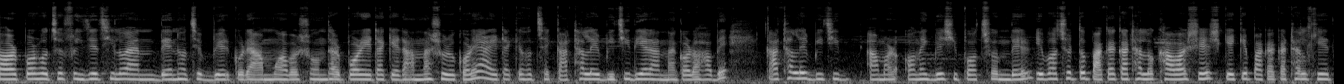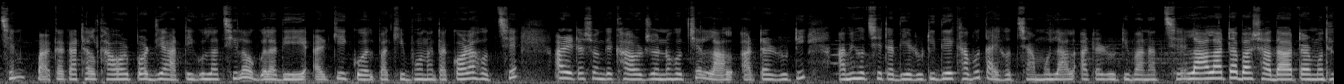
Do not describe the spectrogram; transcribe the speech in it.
তারপর হচ্ছে ফ্রিজে ছিল অ্যান্ড দেন হচ্ছে বের করে আম্মু আবার সন্ধ্যার পরে এটাকে রান্না শুরু করে আর এটাকে হচ্ছে কাঁঠালের বিচি দিয়ে রান্না করা হবে। কাঁঠালের বিচি আমার অনেক বেশি পছন্দের। এবছর তো পাকা কাঁঠালও খাওয়া শেষ। কে কে পাকা কাঁঠাল খেয়েছেন? পাকা কাঁঠাল খাওয়ার পর যে আটিগুলা ছিল, ওগুলা দিয়ে আর কি কোয়েল পাখি ভোনাটা করা হচ্ছে। আর এটার সঙ্গে খাওয়ার জন্য হচ্ছে লাল আটার রুটি। আমি হচ্ছে এটা দিয়ে রুটি দিয়ে খাব, তাই হচ্ছে আম্মু লাল আটার রুটি বানাচ্ছে। লাল আটা বা সাদা আটার মধ্যে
